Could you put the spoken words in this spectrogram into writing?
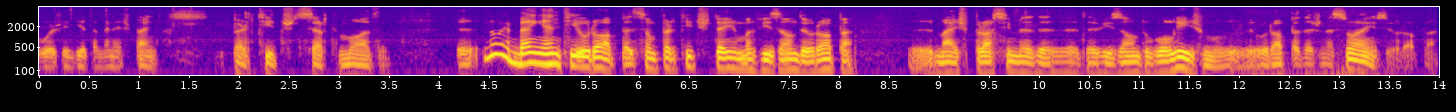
hoje em dia também na Espanha, partidos de certo modo, eh, não é bem anti-Europa, são partidos que têm uma visão da Europa eh, mais próxima da, da visão do golismo, Europa das nações, Europa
